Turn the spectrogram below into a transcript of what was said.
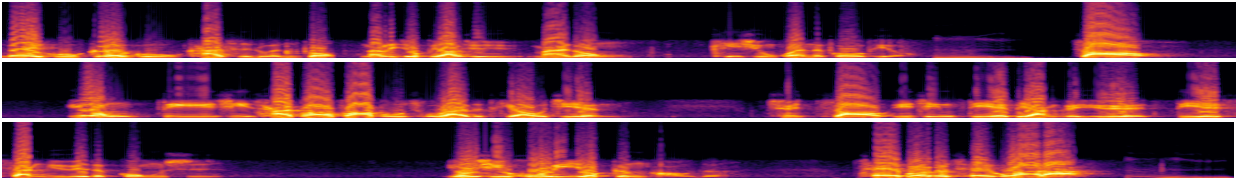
类股个股开始轮动，那你就不要去买那种。K 循环的股票，嗯，找用第一季财报发布出来的条件去找已经跌两个月、跌三个月的公司，尤其获利又更好的，扯薄的扯瓜啦，嗯，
